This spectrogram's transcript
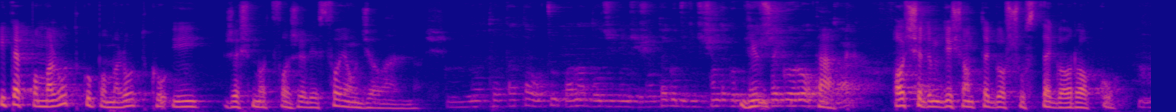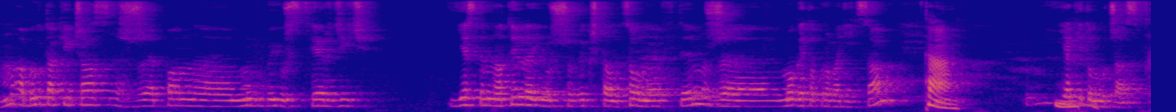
I tak pomalutku, pomalutku i żeśmy otworzyli swoją działalność. No to tata uczył Pana do 90, 91 roku, tak? tak? Od 76 roku. Mhm, a był taki czas, że Pan e, mógłby już stwierdzić, jestem na tyle już wykształcony w tym, że mogę to prowadzić sam? Tak. Jaki to był czas?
